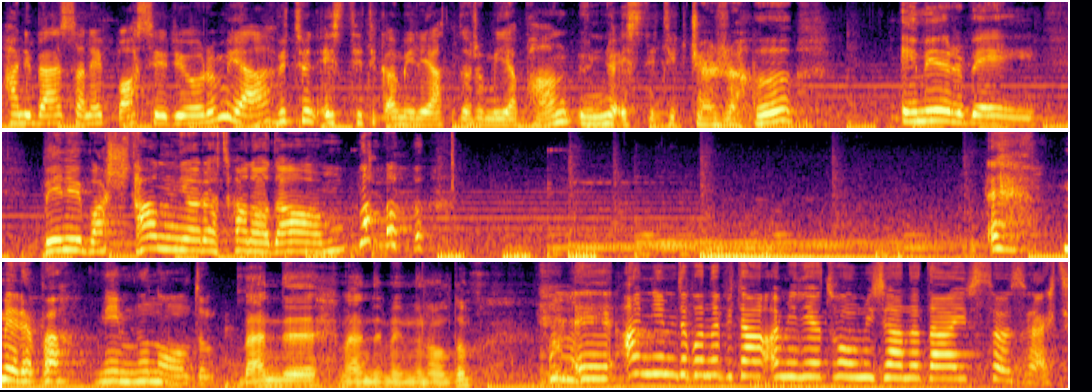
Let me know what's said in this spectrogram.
hani ben sana hep bahsediyorum ya. Bütün estetik ameliyatlarımı yapan ünlü estetik cerrahı Emir Bey. Beni baştan yaratan adam. Merhaba, memnun oldum. Ben de ben de memnun oldum. Ee, annem de bana bir daha ameliyat olmayacağına dair söz verdi.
